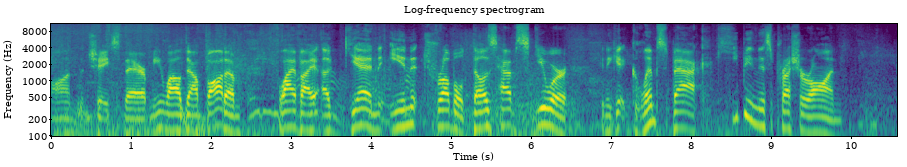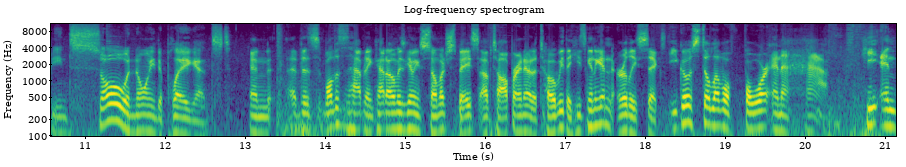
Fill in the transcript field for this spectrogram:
on the chase there. Meanwhile, down bottom, Flyby again in trouble. Does have skewer. Gonna get glimpse back, keeping this pressure on, being so annoying to play against. And uh, this, while this is happening, Kataomi is giving so much space up top right now to Toby that he's going to get an early six. Ego's still level four and a half. He and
